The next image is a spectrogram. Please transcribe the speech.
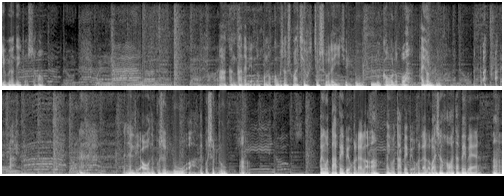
有没有那种时候？啊！尴尬的脸都红了，顾不上说话，就就说了一句：“撸撸够了不？还要撸？” 那是聊，那不是撸啊，那不是撸啊！欢迎我大贝贝回来了啊！欢迎我大贝贝回来了，晚上好啊，大贝贝。嗯，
